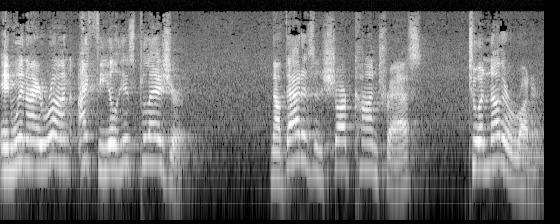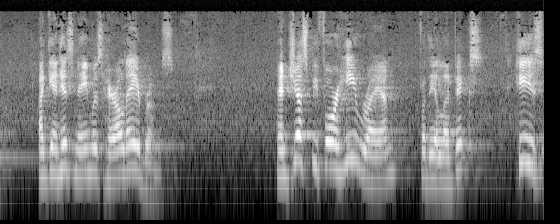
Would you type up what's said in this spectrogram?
And when I run, I feel His pleasure. Now, that is in sharp contrast to another runner. Again, his name was Harold Abrams. And just before he ran for the Olympics, he's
